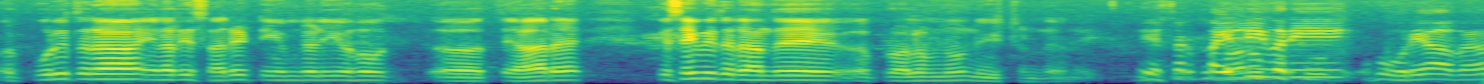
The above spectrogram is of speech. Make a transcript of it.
ਔਰ ਪੂਰੀ ਤਰ੍ਹਾਂ ਇਹਨਾਂ ਦੀ ਸਾਰੀ ਟੀਮ ਜਿਹੜੀ ਉਹ ਤਿਆਰ ਹੈ। ਕਿਸੇ ਵੀ ਤਰ੍ਹਾਂ ਦੇ ਪ੍ਰੋਬਲਮ ਨੂੰ ਨਿਸ਼ਟਣ ਦੇ ਲਈ ਇਹ ਸਰ ਪਹਿਲੀ ਵਾਰੀ ਹੋ ਰਿਹਾ ਵਾ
